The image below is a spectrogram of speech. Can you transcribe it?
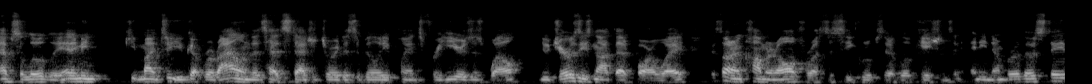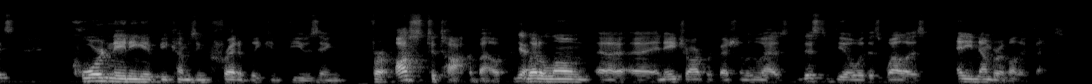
Absolutely. And I mean, keep in mind too, you've got Rhode Island that's had statutory disability plans for years as well. New Jersey's not that far away. It's not uncommon at all for us to see groups that have locations in any number of those states. Coordinating it becomes incredibly confusing for us to talk about, Yeah. let alone uh, uh, an HR professional who has this to deal with as well as any number of other things.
